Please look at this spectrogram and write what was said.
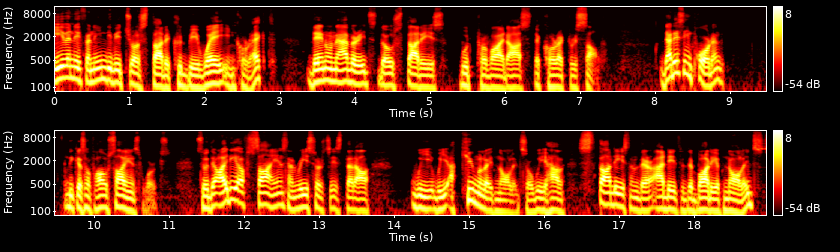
even if an individual study could be way incorrect, then on average those studies would provide us the correct result. That is important because of how science works. So the idea of science and research is that our, we, we accumulate knowledge. So we have studies and they're added to the body of knowledge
